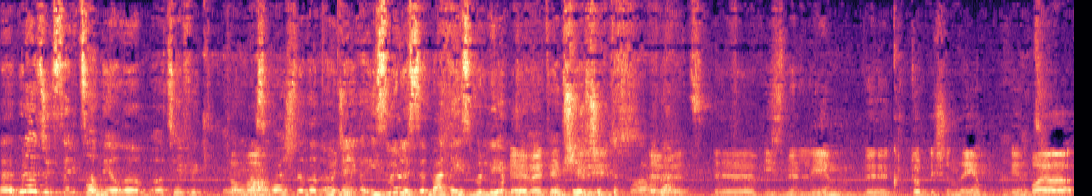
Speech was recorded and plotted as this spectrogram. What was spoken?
Ee, birazcık seni tanıyalım e, Tevfik. Ee, Tamam. Nasıl başladın? Öncelikle İzmirlisin, ben de İzmirliyim. Evet, Hemşire hemşireyiz. çıktık bu arada. Evet, e, İzmirliyim, e, 44 yaşındayım. Evet. E, bayağı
